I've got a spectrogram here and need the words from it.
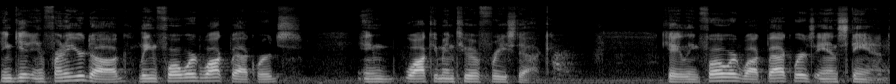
and get in front of your dog, lean forward, walk backwards, and walk him into a free stack. Okay, lean forward, walk backwards, and stand.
